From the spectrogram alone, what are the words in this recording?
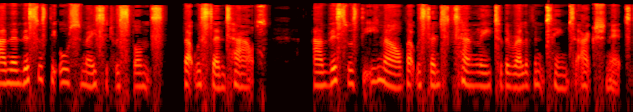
and then this was the automated response that was sent out. And this was the email that was sent internally to the relevant team to action it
